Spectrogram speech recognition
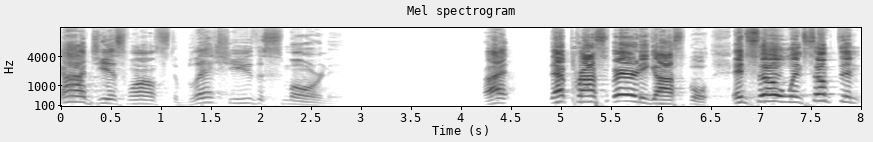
God just wants to bless you this morning. Right? That prosperity gospel. And so when something,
